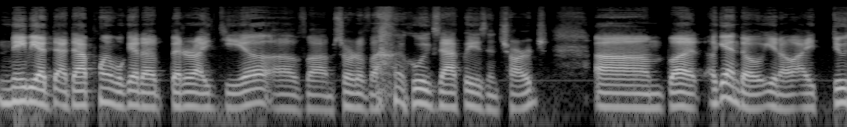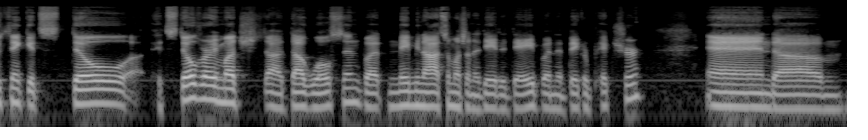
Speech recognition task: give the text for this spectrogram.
maybe at, at that point we'll get a better idea of um, sort of who exactly is in charge. Um, but again, though, you know, I do think it's still it's still very much Doug Wilson, but maybe not so much on a day to day, but in a bigger picture and um,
